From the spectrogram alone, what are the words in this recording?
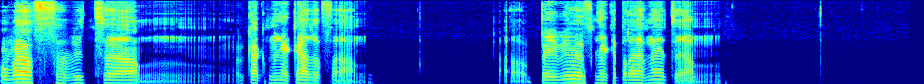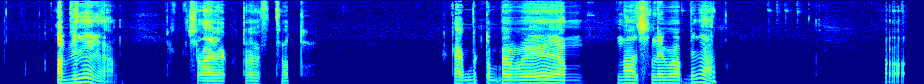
у вас ведь, а, как мне кажется, появилась некоторая, знаете, обвинение человеку, то есть вот как будто бы вы начали его обвинять. Вот,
